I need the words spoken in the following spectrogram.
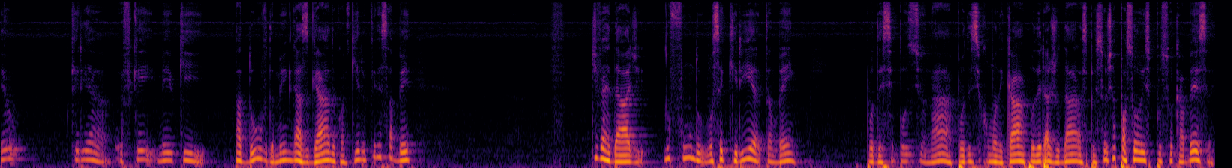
eu queria, eu fiquei meio que na dúvida, meio engasgado com aquilo, eu queria saber de verdade, no fundo, você queria também poder se posicionar, poder se comunicar, poder ajudar as pessoas. Já passou isso por sua cabeça?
